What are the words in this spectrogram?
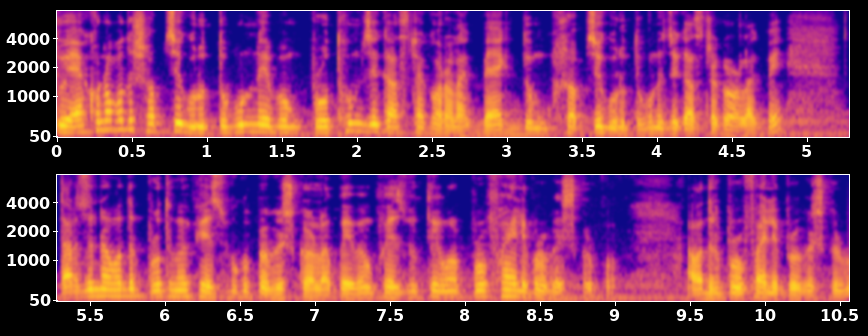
তো এখন আমাদের সবচেয়ে গুরুত্বপূর্ণ এবং প্রথম যে কাজটা করা লাগবে, একদম সবচেয়ে গুরুত্বপূর্ণ যে কাজটা করা লাগবে, তার জন্য আমাদের প্রথমে ফেসবুকে প্রবেশ করা লাগবে এবং ফেসবুক থেকে আমরা প্রোফাইলে প্রবেশ করব। আমাদের প্রোফাইলে প্রবেশ করব।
